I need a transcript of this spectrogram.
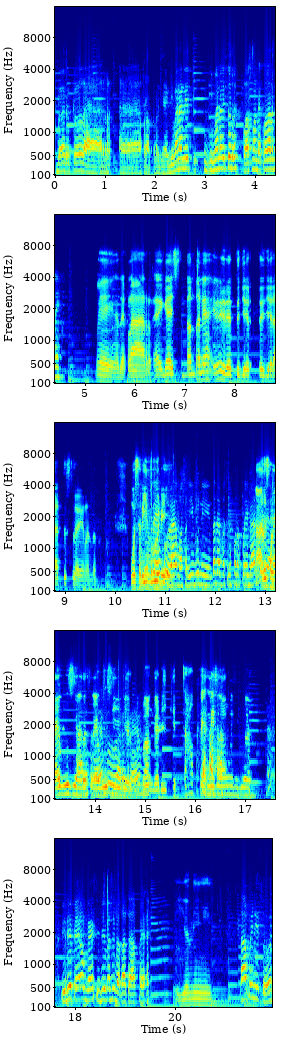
baru kelar uh, propernya. Gimana nih? Gimana itu? Plasma udah kelar nih? Wih, udah kelar. Eh guys, nonton ya. Ini udah tujuh tujuh ratus loh yang nonton. Mau seribu, seribu nih. lah, mau seribu nih. Ntar dapat silver play banget Harus ya. seribu sih, harus, seribu, sih. Harus biar seribu. bangga dikit. Capek nih soalnya nih gue. Jadi PO guys, jadi pasti bakal capek. Iya nih. Tapi nih Tur,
